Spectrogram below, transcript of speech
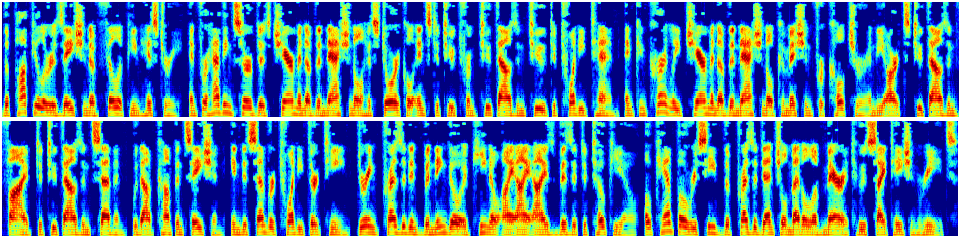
the popularization of Philippine history, and for having served as chairman of the National Historical Institute from 2002 to 2010, and concurrently chairman of the National Commission for Culture and the Arts 2005 to 2007, without compensation. In December 2013, during President Benigno Aquino III's visit to Tokyo, Ocampo received the Presidential Medal of Merit whose citation reads,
